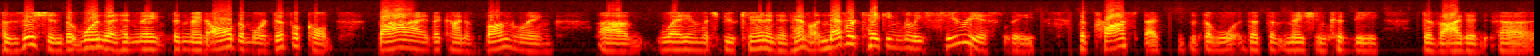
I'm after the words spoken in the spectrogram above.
position, but one that had made, been made all the more difficult by the kind of bungling uh, way in which Buchanan had handled it, never taking really seriously the prospect that the that the nation could be divided uh,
